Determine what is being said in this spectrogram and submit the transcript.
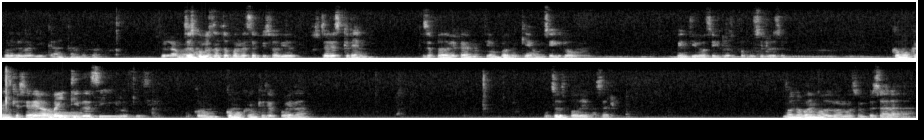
Por de Vallicaca, mejor. Entonces, ¿cómo están tocando este episodio? ¿Ustedes creen que se puede viajar en el tiempo de aquí a un siglo o 22 siglos, por decirlo así? ¿Cómo creen que sea? o- 22 siglos, o ¿Cómo, cómo creen que se pueda? Ustedes podrían hacerlo. Bueno, vamos, vamos a empezar a,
